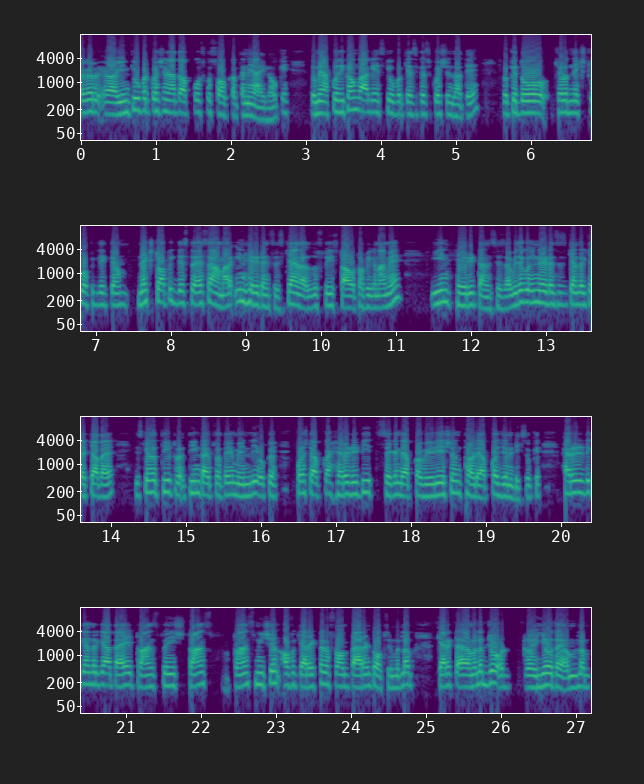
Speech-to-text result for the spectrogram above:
अगर इनके ऊपर क्वेश्चन आया तो आपको उसको सॉल्व करते नहीं आएगा ओके तो मैं आपको दिखाऊंगा आगे इसके ऊपर कैसे कैसे क्वेश्चन आते हैं ओके तो चलो नेक्स्ट टॉपिक देखते हैं हम नेक्स्ट टॉपिक दोस्तों ऐसा हमारा इनहेरिटेंसेस क्या है दोस्तों इस टॉपिक का नाम है इनहेरिटेंसेज अभी देखो इनहेरिटेंसेज के अंदर क्या क्या आता है इसके अंदर ती, तीन टाइप्स आते हैं मेनली ओके फर्स्ट आपका हेरिडिटी सेकंड है आपका वेरिएशन थर्ड है आपका जेनेटिक्स ओके हेरिडिटी के अंदर क्या आता है transmission of character from parent to option मतलब कैरेक्टर मतलब जो ये होता है मतलब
